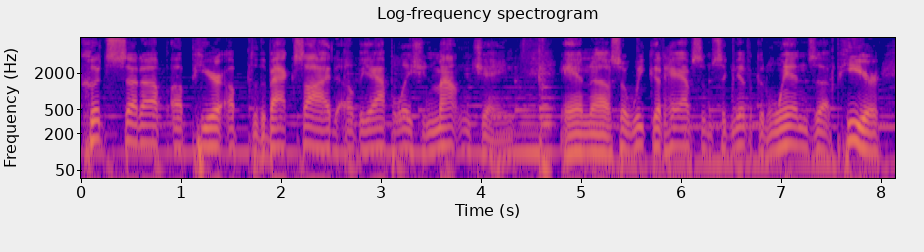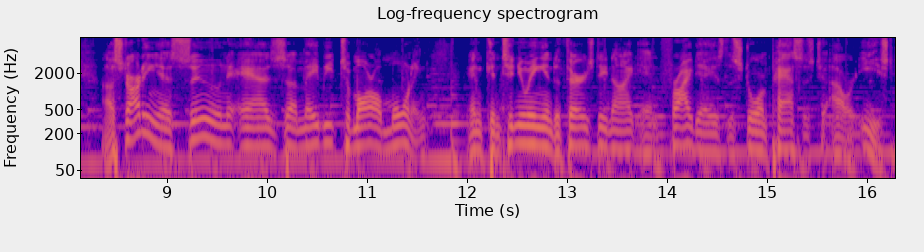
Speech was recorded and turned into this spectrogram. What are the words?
could set up up here up to the backside of the Appalachian mountain chain. And uh, so we could have some significant winds up here uh, starting as soon as uh, maybe tomorrow morning and continuing into Thursday night and Friday as the storm passes to our east.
